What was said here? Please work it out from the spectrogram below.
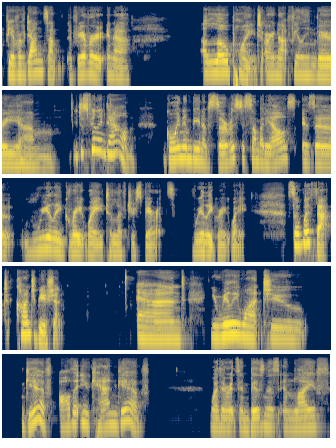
If you ever done some if you're ever in a a low point or not feeling very um you're just feeling down going and being of service to somebody else is a really great way to lift your spirits really great way. So with that contribution. And you really want to give all that you can give whether it's in business in life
